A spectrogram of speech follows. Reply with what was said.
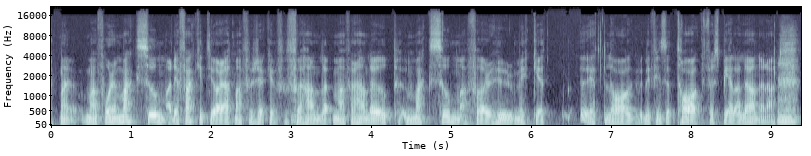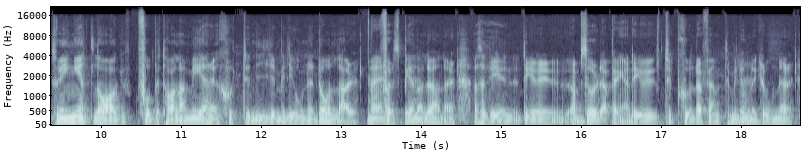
man, man får en maxsumma. Det facket gör är att man försöker förhandla, man förhandlar upp maxsumma för hur mycket ett lag, det finns ett tak för spelarlönerna. Mm. Så inget lag får betala mer än 79 miljoner dollar Nej. för spelarlöner. Alltså det är, det är absurda pengar, det är ju typ 750 miljoner Mm. kronor.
